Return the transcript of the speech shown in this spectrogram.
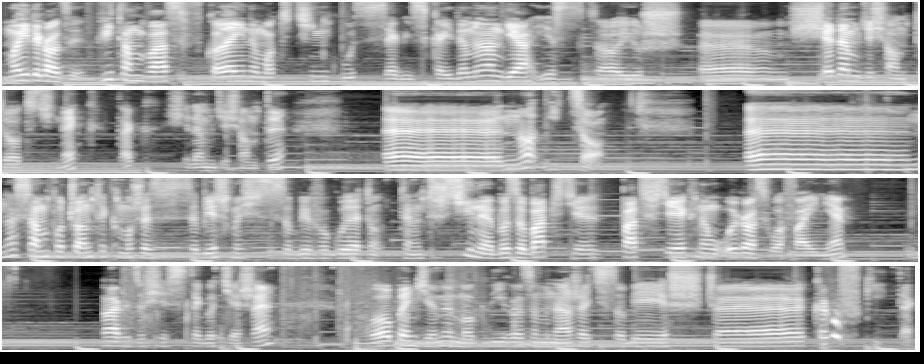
moi drodzy, witam was w kolejnym odcinku z serii Skydemlandia. Jest to już e, 70 odcinek, tak? 70. E, no i co? Eee, na sam początek może zabierzmy sobie w ogóle tą, tę trzcinę, bo zobaczcie, patrzcie jak nam urosła fajnie. Bardzo się z tego cieszę, bo będziemy mogli rozmnażać sobie jeszcze krówki, tak.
